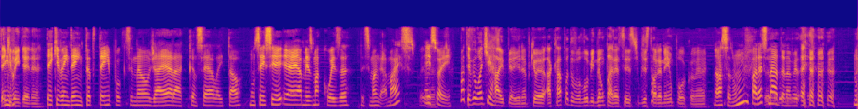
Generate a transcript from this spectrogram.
Tem que vender, né? tem que vender em tanto tempo, que senão já era, cancela e tal. Não sei se é a mesma coisa desse mangá, mas é é. isso aí. Mas teve um anti-hype aí, né? Porque a capa do volume não parece ser esse tipo de história nem um pouco, né? Nossa, não parece nada, na verdade. Não,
